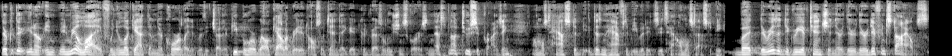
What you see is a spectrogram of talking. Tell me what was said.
they're, they're, you know in, in real life when you look at them they're correlated with each other. People who are well calibrated also tend to get good resolution scores, and that's not too surprising. Almost has to be. It doesn't have to be, but it's it's almost has to be. But there is a degree of tension. There there there are different styles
